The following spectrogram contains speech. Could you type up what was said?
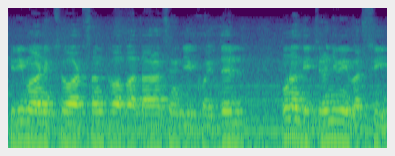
ਸ੍ਰੀ ਸ਼੍ਰੀਮਾਨ 108 ਸੰਤ ਬਾਬਾ ਤਾਰਾ ਸਿੰਘ ਜੀ ਖੁਸ਼ਦਿਲ ਉਹਨਾਂ ਦੀ 94ਵੀਂ ਵਰਸੀ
